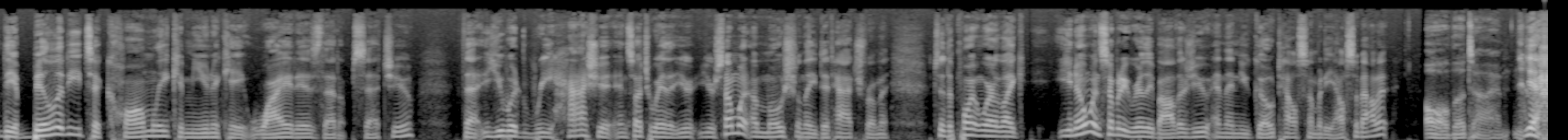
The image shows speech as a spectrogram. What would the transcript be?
the ability to calmly communicate why it is that upsets you, that you would rehash it in such a way that you're you're somewhat emotionally detached from it, to the point where like you know when somebody really bothers you, and then you go tell somebody else about it. all the time. Yeah,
